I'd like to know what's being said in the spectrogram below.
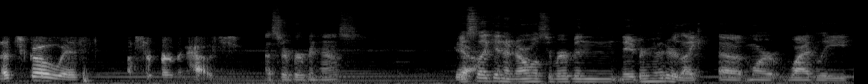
Let's go with a suburban house. A suburban house? Yeah. Just like in a normal suburban neighborhood or like a more widely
